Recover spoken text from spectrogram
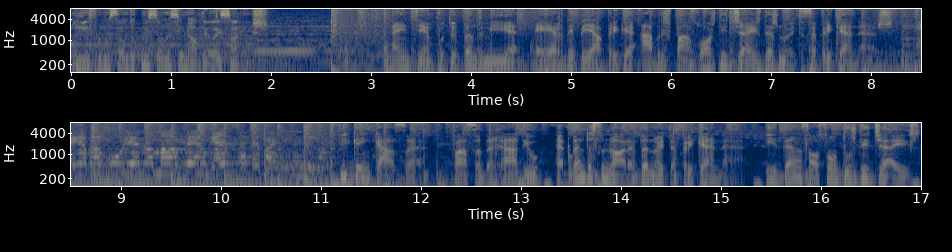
Uma informação da Comissão Nacional de Eleições. Em tempo de pandemia, a RDP África abre espaço aos DJs das noites africanas. Fica em casa, faça da rádio a banda sonora da noite africana. E dança ao som dos DJs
